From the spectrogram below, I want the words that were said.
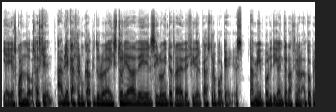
Y ahí es cuando, o sea, es que habría que hacer un capítulo de la historia del siglo XX a través de Fidel Castro, porque es también política internacional a tope.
